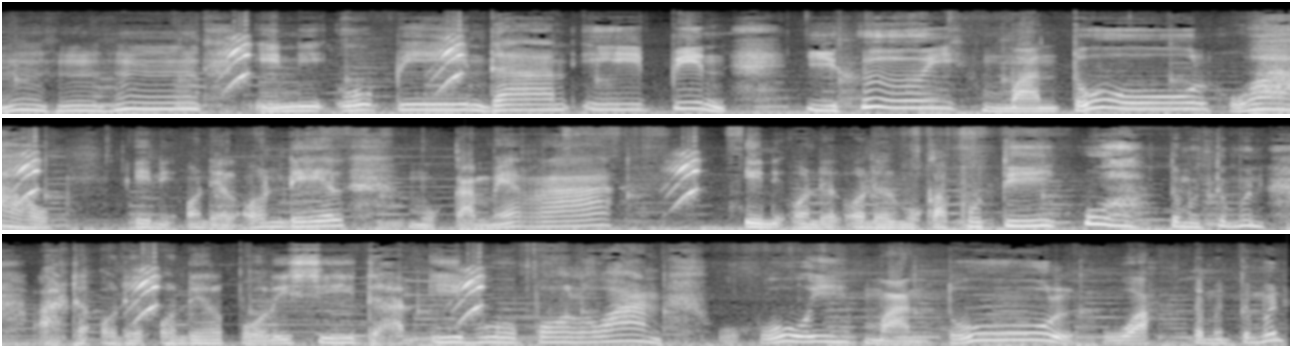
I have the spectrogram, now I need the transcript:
Hmm, hmm, hmm. Ini upin dan ipin. Yuhui, mantul. Wow. Ini ondel-ondel, muka merah, Ini ondel-ondel muka putih. Wah, teman-teman, ada ondel-ondel polisi dan ibu polwan. Uhui, mantul. Wah, teman-teman,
